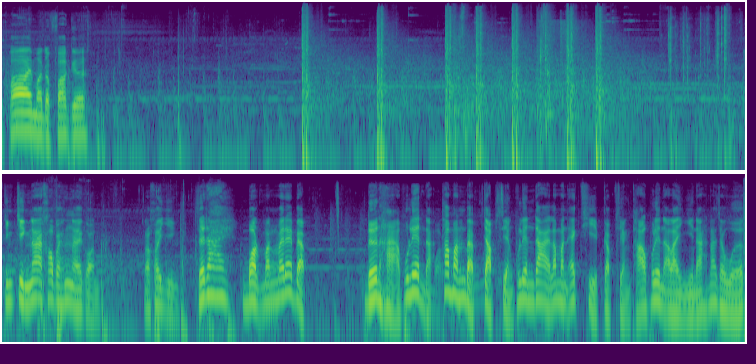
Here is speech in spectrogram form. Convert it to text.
สปายมาเดอะฟักเกอร์จริงๆ หน้าเข้าไปข้างในก่อน แล้วค่อยยิง เสียดายบอทมันไม่ได้แบบเดินหาผู้เล่นอะถ้ามันแบบจับเสียงผู้เล่นได้แล้วมันแอคทีฟกับเสียงเท้าผู้เล่นอะไรอย่างงี้นะ น่าจะเวิร์ก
